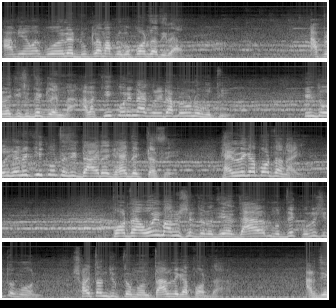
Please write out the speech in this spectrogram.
আমি আমার বইলে ঢুকলাম, আপনাকে পর্দা দিলাম। আপনারা কিছু দেখলেন না। আলা কি করি না করি এটা আপনার অনুভূতি। কিন্তু ওইখানে কি করতেছি? ডাইরেক্ট হ্যাঁ দেখতেছে। হ্যাঁ লেগা পর্দা নাই। পর্দা ওই মানুষের জন্য যে যার মধ্যে কলুষিত মন, শয়তানযুক্ত মন, তার লেগা পর্দা। আর যে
